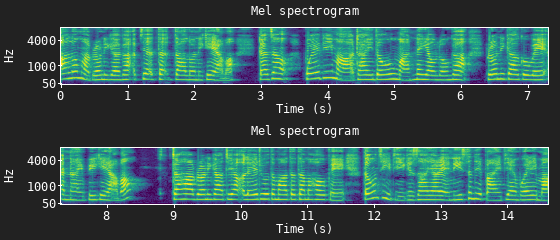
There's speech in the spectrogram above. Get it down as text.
အားလုံးမှာဘရိုနီကာကအပြက်အသက်တာလွန်နေခဲ့တာပါ။ဒါကြောင့်ပွဲပြီးမှာဒိုင်သုံးမှာနှစ်ယောက်လုံးကဘရိုနီကာကိုပဲအနိုင်ပေးခဲ့တာပါ။ဒါဟာဘရိုနီကာတယောက်အလဲထိုးသမားတသက်မဟုတ်ပဲသုံးချီပြေကစားရတဲ့နီးစနစ်ပိုင်းပြိုင်ပွဲတွေမှာ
